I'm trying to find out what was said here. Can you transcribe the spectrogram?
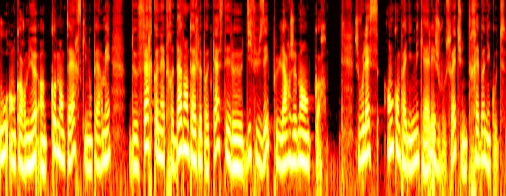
ou encore mieux un commentaire, ce qui nous permet de faire connaître davantage le podcast et le diffuser plus largement encore. Je vous laisse en compagnie de Michael et je vous souhaite une très bonne écoute.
